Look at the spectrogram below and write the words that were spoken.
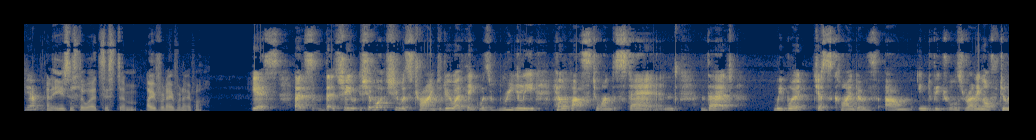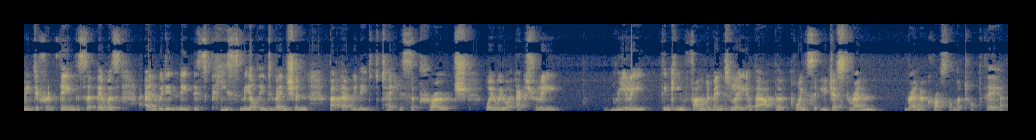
Yeah. And it uses the word system over and over and over. Yes, that's that. She, she, what she was trying to do, I think, was really help us to understand that we weren't just kind of um, individuals running off doing different things, that there was, and we didn't need this piecemeal intervention, but that we needed to take this approach where we were actually really thinking fundamentally about the points that you just ran ran across on the top there.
